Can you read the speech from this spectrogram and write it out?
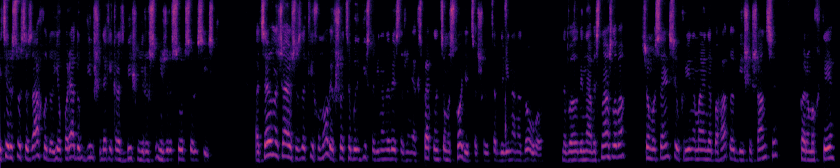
І ці ресурси Заходу є в порядок більше, декілька разів більше, ніж ресурси російські. А це означає, що з таких умов, якщо це буде дійсно війна на виснаження, експерти на цьому сходяться, що це буде війна надовго, не війна виснажлива. В цьому сенсі Україна має набагато більші шанси перемогти,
